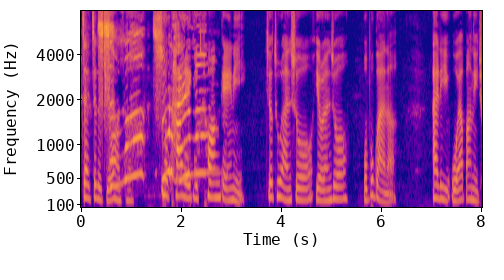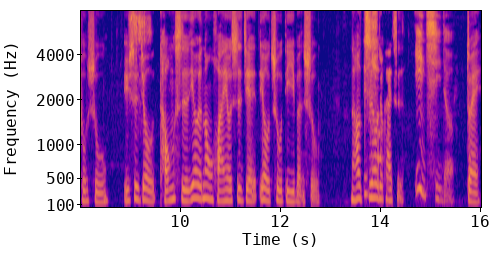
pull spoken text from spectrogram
在这个绝望的时候又开了一个窗给你，就突然说有人说我不管了，艾丽，我要帮你出书。于是就同时又弄环游世界，又出第一本书，然后之后就开始一起的，对，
